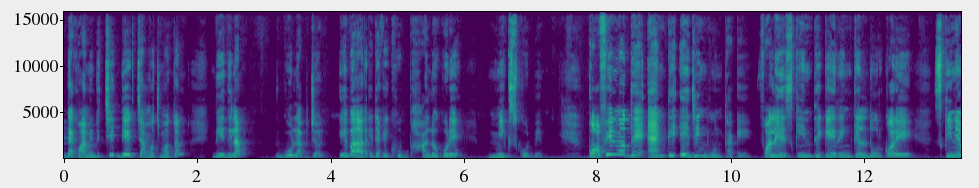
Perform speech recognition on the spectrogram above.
দেখো আমি দিচ্ছি দেড় চামচ মতন দিয়ে দিলাম গোলাপ জল। এবার এটাকে খুব ভালো করে মিক্স করবে। কফির মধ্যে অ্যান্টি এজিং গুণ থাকে, ফলে স্কিন থেকে রিঙ্কেল দূর করে, স্কিনে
